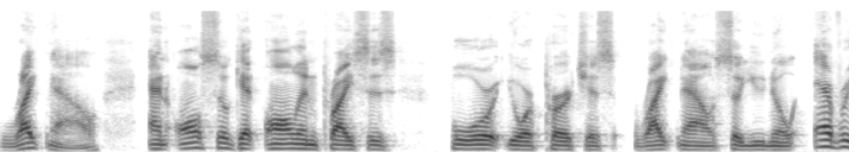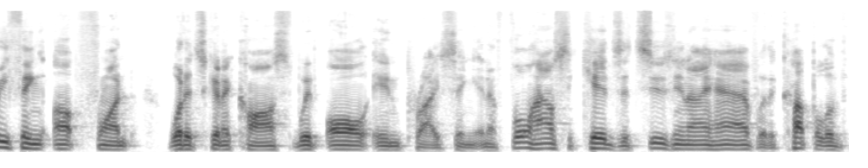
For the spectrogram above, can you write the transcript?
right now. And also get all in prices for your purchase right now. So you know everything up front what it's going to cost with all in pricing. In a full house of kids that Susie and I have with a couple of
